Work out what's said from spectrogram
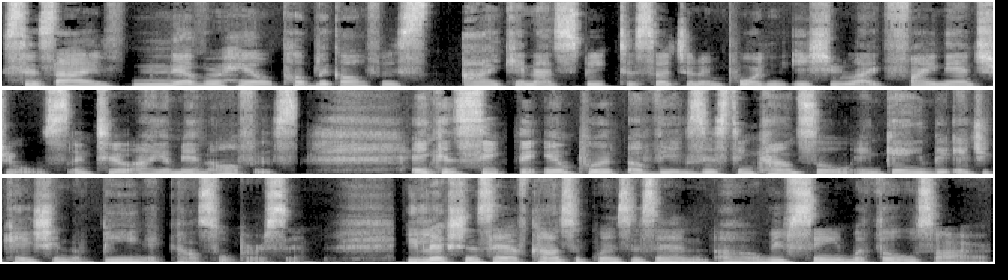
since I've never held public office, I cannot speak to such an important issue like financials until I am in office and can seek the input of the existing council and gain the education of being a council person. Elections have consequences, and uh, we've seen what those are.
